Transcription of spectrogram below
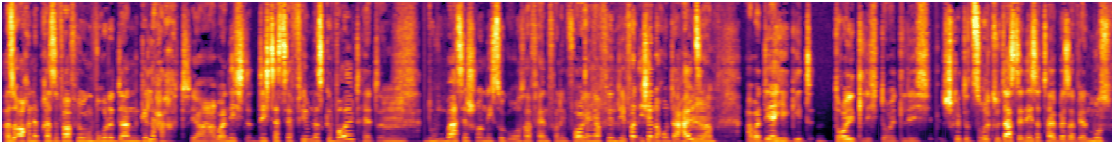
also auch in der Presseverführung wurde dann gelacht, ja, ja. aber nicht, nicht, dass der Film das gewollt hätte. Mhm. Du warst ja schon nicht so großer Fan von dem Vorgängerfilm, den fand ich ja noch unterhaltsam, ja. aber der hier geht deutlich, deutlich Schritte zurück, sodass der nächste Teil besser werden muss,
